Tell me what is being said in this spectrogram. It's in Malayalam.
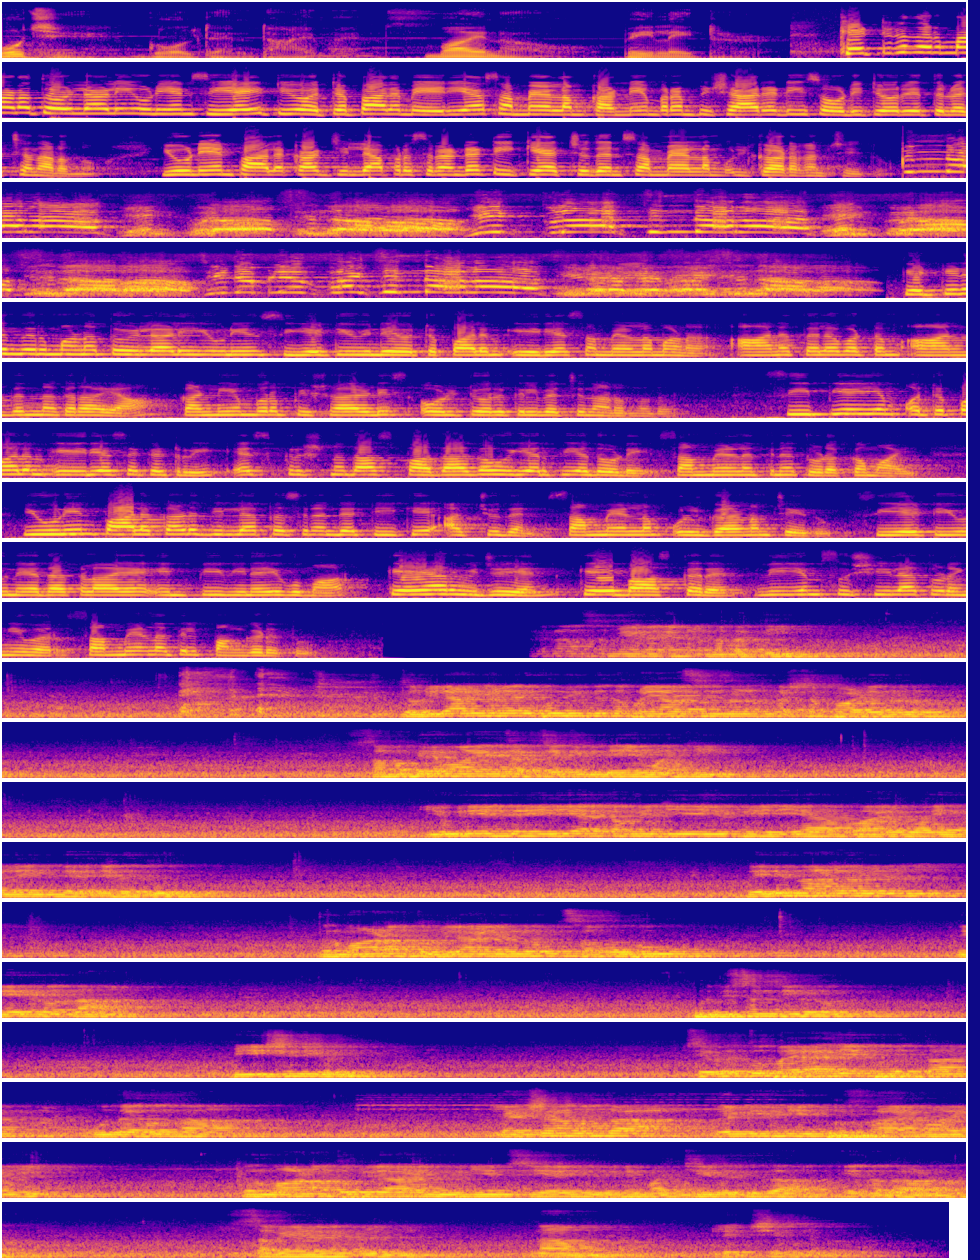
Boche golden diamonds. Buy now pay later കെട്ടിട നിർമ്മാണ തൊഴിലാളി union C I T Ottapalam area സമ്മേളനം കണ്ണിയമ്പ്രം പിഷാരഡീസ് ഓഡിറ്റോറിയത്തിൽ വെച്ച് നടന്നു. യൂണിയൻ പാലക്കാട് ജില്ലാ പ്രസിഡന്റ് ടി കെ അച്യുതൻ സമ്മേളനം ഉദ്ഘാടനം ചെയ്തു. കെട്ടിട നിർമ്മാണ തൊഴിലാളി യൂണിയൻ സി എ ടി യുവിന്റെ ഒറ്റപ്പാലം ഏരിയ സമ്മേളനമാണ് ആനത്തലവട്ടം ആനന്ദൻ നഗറായ കണ്ണിയമ്പുറം പിഷാരഡീസ് ഓഡിറ്റോറിയത്തിൽ വെച്ച് നടന്നത്. C P I M Ottapalam area secretary S Krishnadas പതാക ഉയർത്തിയതോടെ സമ്മേളനത്തിന് തുടക്കമായി. യൂണിയൻ പാലക്കാട് ജില്ലാ പ്രസിഡന്റ് ടി കെ അച്യുതൻ സമ്മേളനം ഉദ്ഘാടനം ചെയ്തു. സി എ ടി യു നേതാക്കളായ N P Vinayakumar K R Vijayan K Bhaskaran V M Susheela തുടങ്ങിയവർ സമ്മേളനത്തിൽ പങ്കെടുത്തു. തൊഴിലാളികൾ അനുഭവിക്കുന്ന പ്രയാസങ്ങളും കഷ്ടപ്പാടുകളും സമഗ്രമായ ചർച്ചയ്ക്ക് വിധേയമാക്കി. യൂണിയന്റെ ഏരിയ കമ്മിറ്റിയെയും ഏരിയ ഭാരവാഹികളെയും തിരഞ്ഞെടുത്ത് വരും നാളുകളിൽ നിർമ്മാണ തൊഴിലാളികളും സമൂഹവും നേരിടുന്ന പ്രതിസന്ധികളും ഭീഷണികളും ചെറുത്തു പരാജയപ്പെടുത്താൻ ഉതകുന്ന ലക്ഷണമൊത്ത ട്രേഡ് യൂണിയൻ പ്രസ്ഥാനമായി നിർമ്മാണ തൊഴിലാളി യൂണിയൻ സി ഐ യുവിനെ മാറ്റിയെടുക്കുക എന്നതാണ് സമ്മേളനങ്ങളിൽ നാം ലക്ഷ്യമിടുന്നത്.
